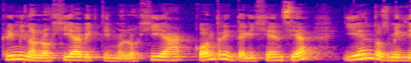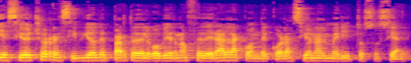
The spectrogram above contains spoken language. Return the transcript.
criminología, victimología, contrainteligencia y en 2018 recibió de parte del gobierno federal la condecoración al mérito social.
